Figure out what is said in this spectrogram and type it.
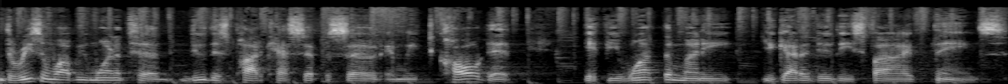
the reason why we wanted to do this podcast episode and we called it if you want the money, you got to do these five things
